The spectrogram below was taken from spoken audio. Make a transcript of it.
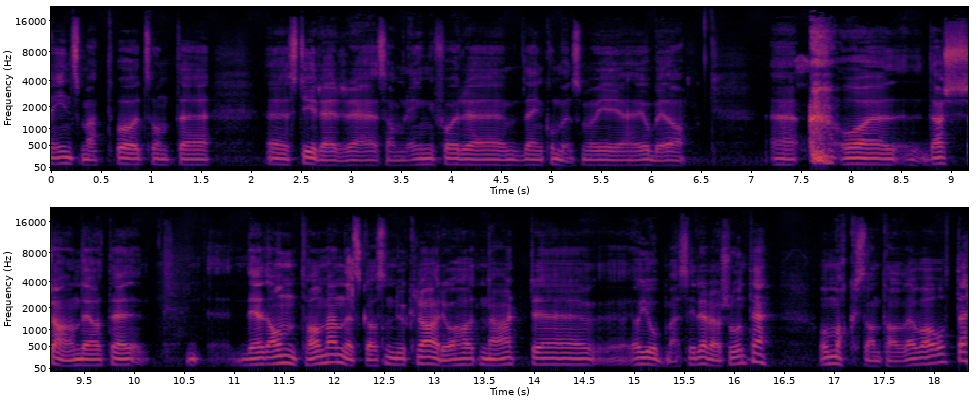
innsmett på et sånt styrersamling for den kommunen som vi jobber i da. Og der sa han det at det, det er et antall mennesker som du klarer å ha et nært eh, og jobbmessig relasjon til. Og maksantallet var åtte.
